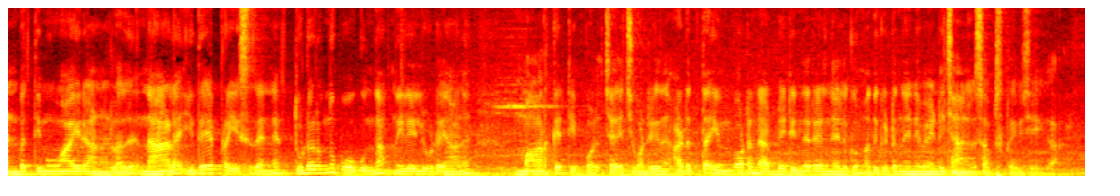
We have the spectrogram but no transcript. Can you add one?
അൻപത്തി മൂവായിരമാണ് ഉള്ളത് നാളെ ഇതേ പ്രൈസ് തന്നെ തുടർന്നു പോകുന്ന നിലയിലൂടെയാണ് മാർക്കറ്റ് ഇപ്പോൾ ചലിച്ചുകൊണ്ടിരിക്കുന്നത്. അടുത്ത ഇമ്പോർട്ടന്റ് അപ്ഡേറ്റ് ഇന്നലെ നൽകും. അത് കിട്ടുന്നതിന് വേണ്ടി ചാനൽ സബ്സ്ക്രൈബ് ചെയ്യുക.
